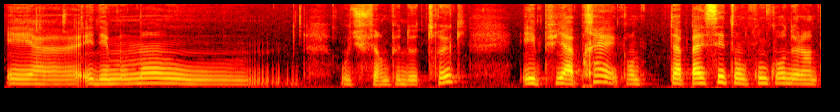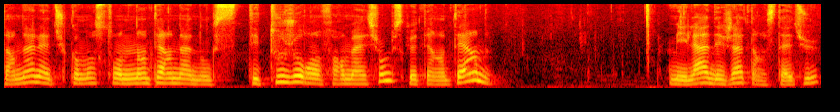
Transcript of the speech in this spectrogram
et, euh, et des moments où, où tu fais un peu d'autres trucs. Et puis après, quand tu as passé ton concours de l'internat, là, tu commences ton internat. Donc, tu es toujours en formation puisque tu es interne. Mais là, déjà, tu as un statut.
